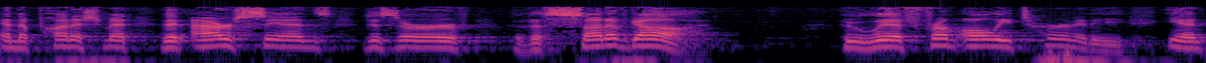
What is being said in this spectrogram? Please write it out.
and the punishment that our sins deserve. The Son of God, who lived from all eternity in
